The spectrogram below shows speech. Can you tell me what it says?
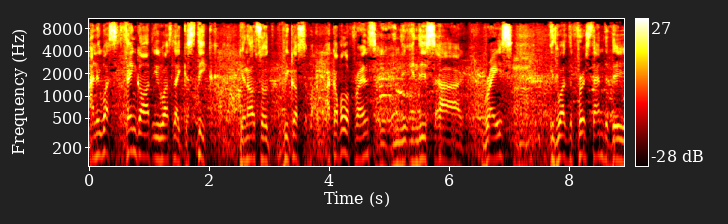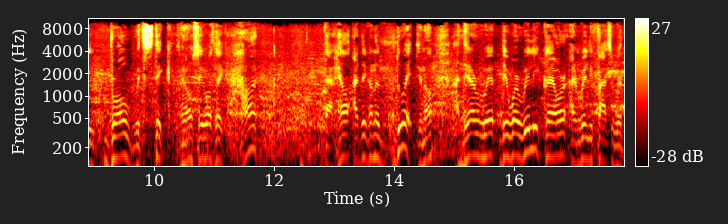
and it was thank God it was like a stick, you know. So because a couple of friends in the, in this uh, race, it was the first time that they drove with stick, you know. So it was like how the hell are they gonna do it? You know, and they are re- they were really clever and really fast with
